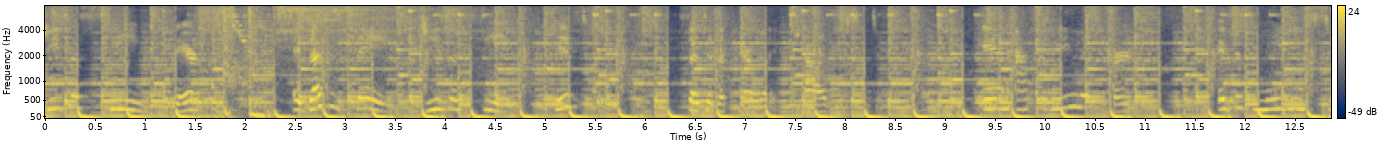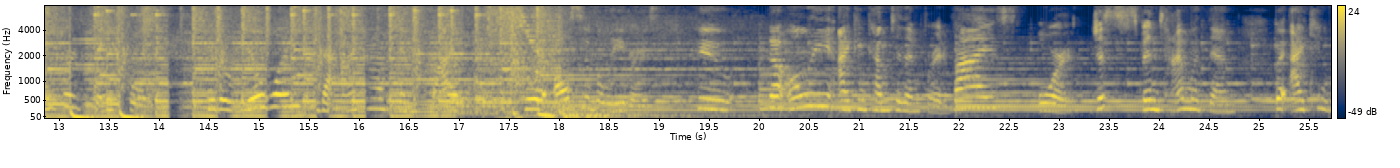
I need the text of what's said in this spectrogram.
Jesus seeing their faith. It doesn't say Jesus seeing his faith, said to the paralytic, Child, your sins are forgiven. And after reading this verse, it just made me super thankful for the real ones that I have in my life who are also believers who not only I can come to them for advice or just spend time with them, but I can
